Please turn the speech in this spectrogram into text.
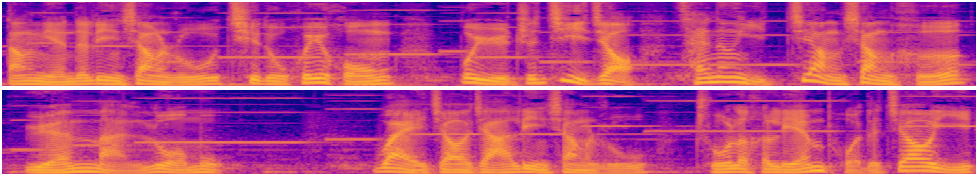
当年的蔺相如气度恢宏，不与之计较，才能以将相和圆满落幕。外交家蔺相如除了和廉颇的交谊，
